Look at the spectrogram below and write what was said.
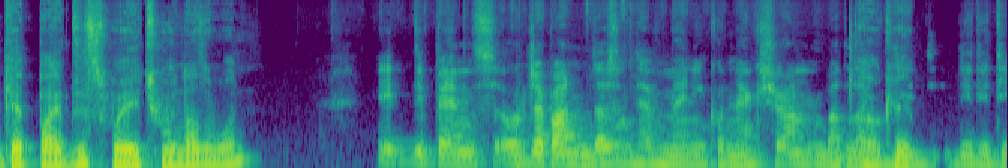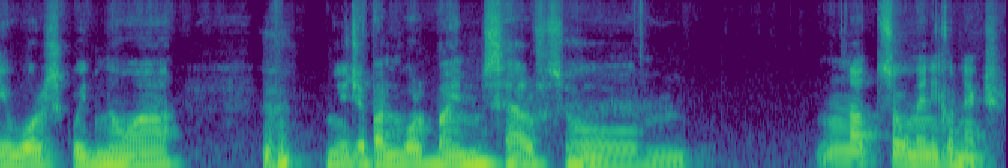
get by this way to another one? It depends. All Japan doesn't have many connection, but like Okay. DDT works with Noah. Mhm. New Japan work by himself, so mm, not so many connection.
